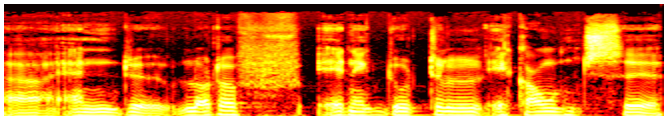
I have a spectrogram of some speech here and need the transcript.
uh, and a lot of anecdotal accounts uh,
